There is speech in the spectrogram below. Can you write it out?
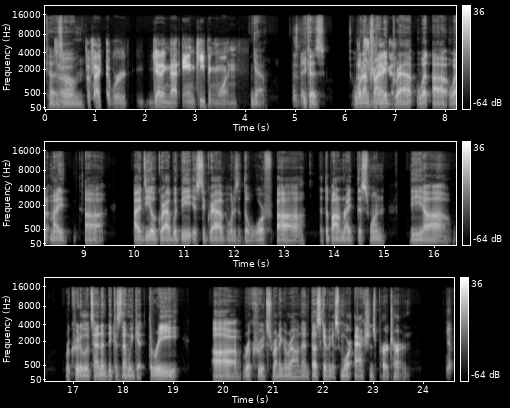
Cuz So um the fact that we're getting that and keeping one. yeah, It's big. because what I'm That's trying to grab what uh what my uh ideal grab would be is to grab what is it the wharf uh at the bottom right this one the uh recruit a lieutenant because then we get three uh recruits running around and thus giving us more actions per turn Yep.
